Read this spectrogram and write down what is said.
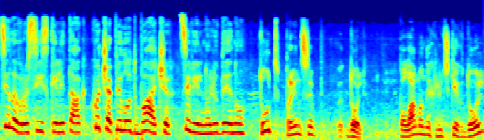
поцілив російський літак. Хоча пілот бачив цивільну людину. Тут принцип доль, поламаних людських доль,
